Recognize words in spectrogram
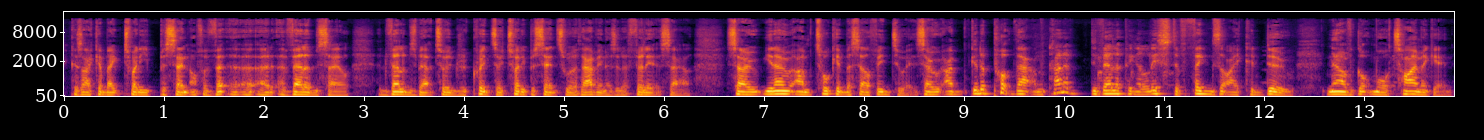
because I can make 20% off a, a, a, Vellum sale and Vellum's about 200 quid. So 20% is worth having as an affiliate sale. So, you know, I'm talking myself into it. So I'm going to put that, I'm kind of developing a list of things that I can do now I've got more time again.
